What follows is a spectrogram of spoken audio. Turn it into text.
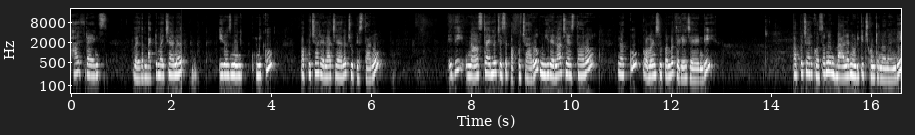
Hi friends welcome back to my channel ఈరోజు నేను మీకు పప్పుచారు ఎలా చేయాలో చూపిస్తాను. ఇది నా స్టైల్లో చేసే పప్పుచారు మీరు ఎలా చేస్తారో నాకు కామెంట్స్ రూపంలో తెలియజేయండి. పప్పుచారు కోసం నేను బ్యాళ్ళను ఉడికించుకుంటున్నానండి.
